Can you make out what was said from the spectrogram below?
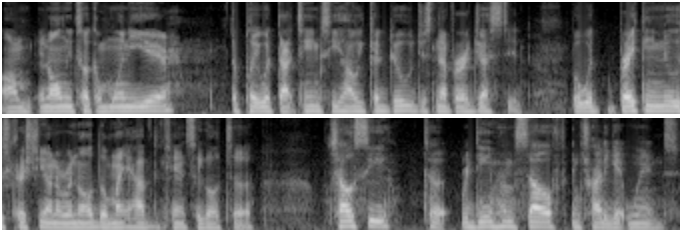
Um, it only took him one year to play with that team, see how he could do, just never adjusted. But with breaking news, Cristiano Ronaldo might have the chance to go to Chelsea to redeem himself and try to get wins.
